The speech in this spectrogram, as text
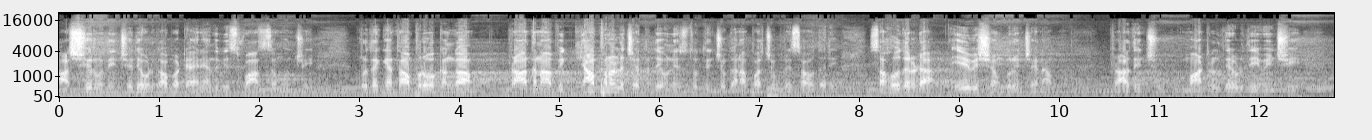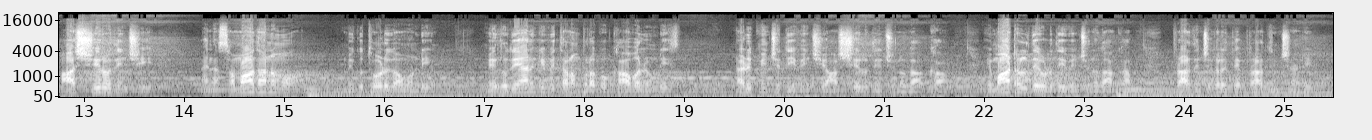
ఆశీర్వదించే దేవుడు కాబట్టి ఆయన అందు విశ్వాసం ఉంచి కృతజ్ఞతాపూర్వకంగా ప్రార్థన విజ్ఞాపనల చేత దేవుని స్థుతించు గణపరచు ప్రియ సహోదరి సహోదరుడా ఏ విషయం గురించైనా ప్రార్థించు. మాటలు దేవుడు దీవించి ఆశీర్వదించి ఆయన సమాధానము మీకు తోడుగా ఉండి మీ హృదయానికి మీ తలంపులకు కావలుండి నడిపించి దీవించి ఆశీర్వదించునుగాక. ఈ మాటలు దేవుడు దీవించునుగాక. ప్రార్థించగలిగితే ప్రార్థించండి.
